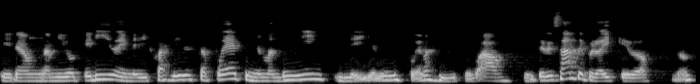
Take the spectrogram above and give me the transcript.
era un amigo querido y me dijo, has leído esta poeta y me mandó un link y leí algunos poemas y dije, wow, interesante, pero ahí quedó, ¿no?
